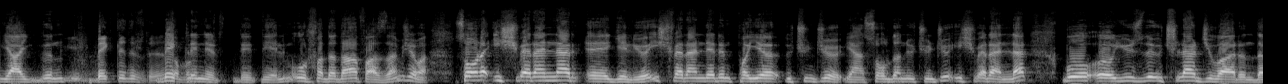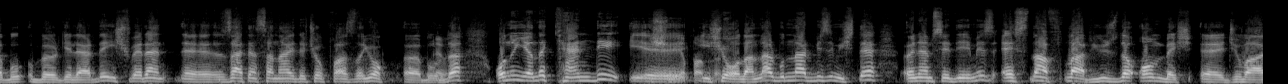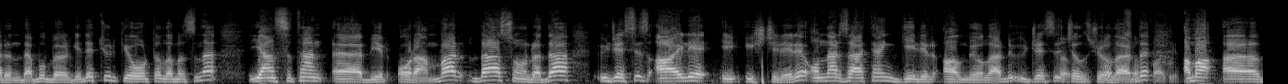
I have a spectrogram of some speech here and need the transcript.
yaygın beklenirdi. Beklenir ama... diyelim. Urfa'da daha fazlaymış ama sonra işverenler e, geliyor. İşverenlerin payı üçüncü yani soldan üçüncü işverenler bu e, yüzde üçler civarında bu bölgelerde işveren e, zaten sanayide çok fazla yok e, burada. Evet. Onun yanında kendi e, işi olanlar bunlar bizim işte önemsediğimiz esnaflar yüzde on beş e, civarında bu bölgede Türkiye ortalamasına yansıtan e, bir oran var var. Daha sonra da ücretsiz aile işçileri. Onlar zaten gelir almıyorlardı. Ücretsiz Tabii, çalışıyorlardı. faaliyet. Ama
